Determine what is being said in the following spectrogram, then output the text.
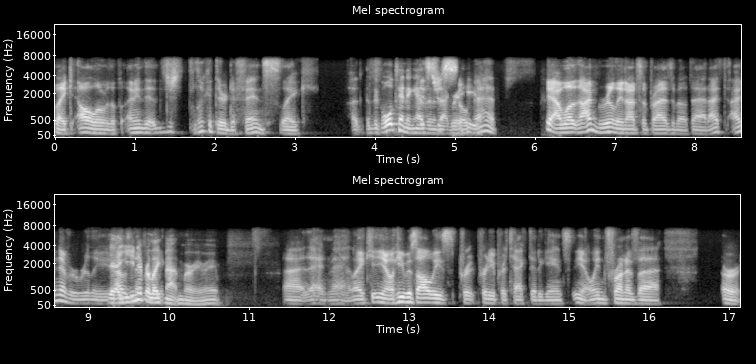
like all over the. Place. I mean, just look at their defense. Like uh, the goaltending hasn't been that great. So bad. Yeah, well, I'm really not surprised about that. I I never really. Yeah, you never liked Matt Murray, right? Uh, and man, like you know, he was always pr- pretty protected against, you know, in front of uh, or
